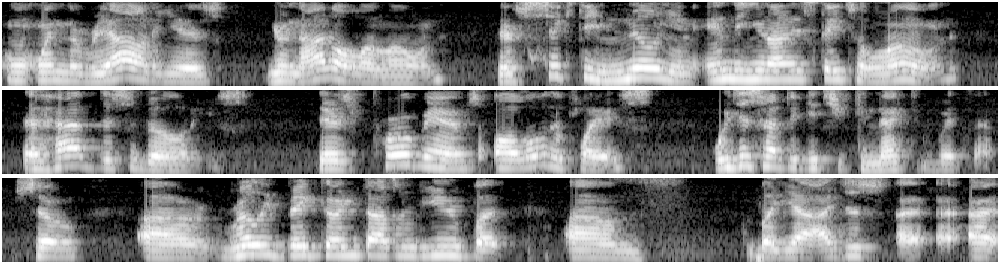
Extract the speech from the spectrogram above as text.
when the reality is, you're not all alone. There's 60 million in the United States alone that have disabilities. There's programs all over the place. We just have to get you connected with them. So, uh, really big 30,000 view, but um, but yeah, I just I, I,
